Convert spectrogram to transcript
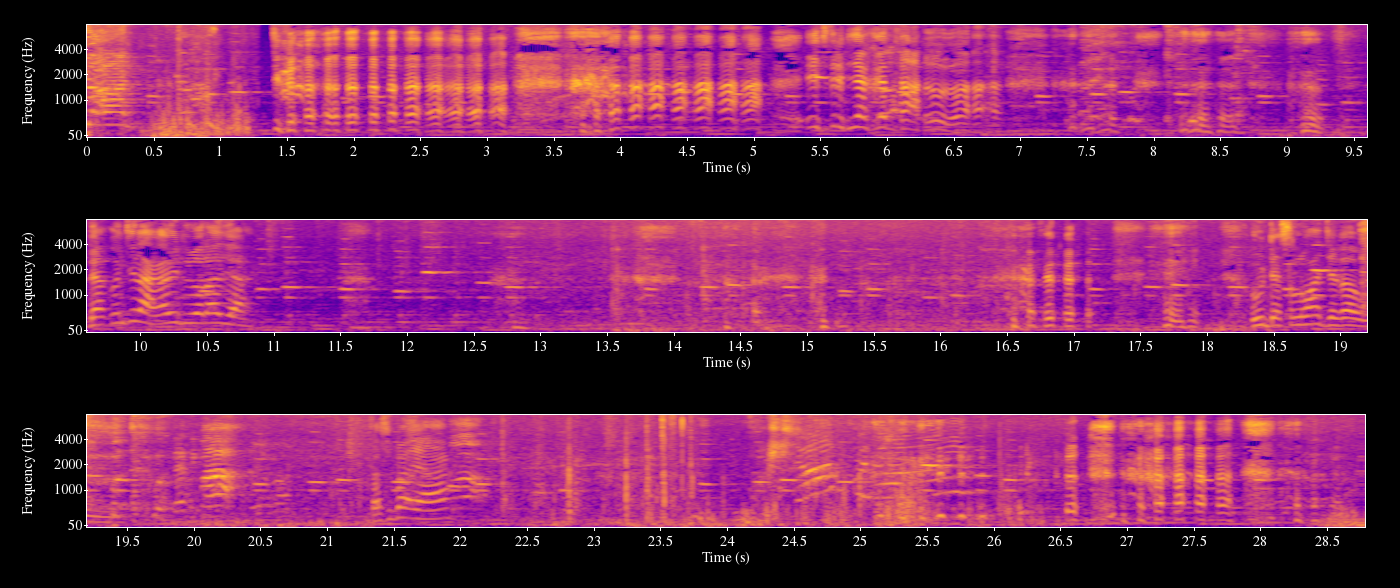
Istrinya ketawa. Dah kunci lah kami di luar aja. Udah selalu aja kau. Hati pak. Kasih pak ya.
